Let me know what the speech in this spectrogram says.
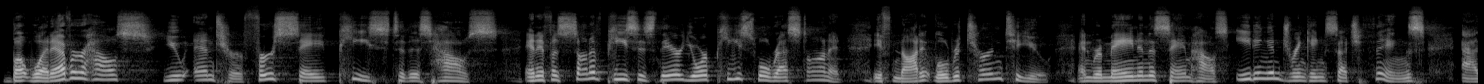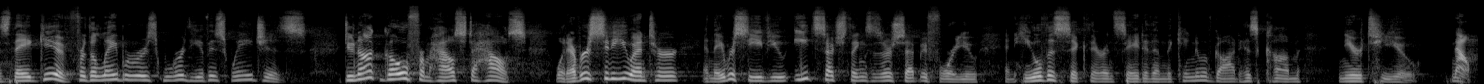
But whatever house you enter, first say, Peace to this house. And if a son of peace is there, your peace will rest on it. If not, it will return to you and remain in the same house, eating and drinking such things as they give, for the laborer is worthy of his wages. Do not go from house to house. Whatever city you enter and they receive you, eat such things as are set before you, and heal the sick there, and say to them, The kingdom of God has come near to you. Now,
